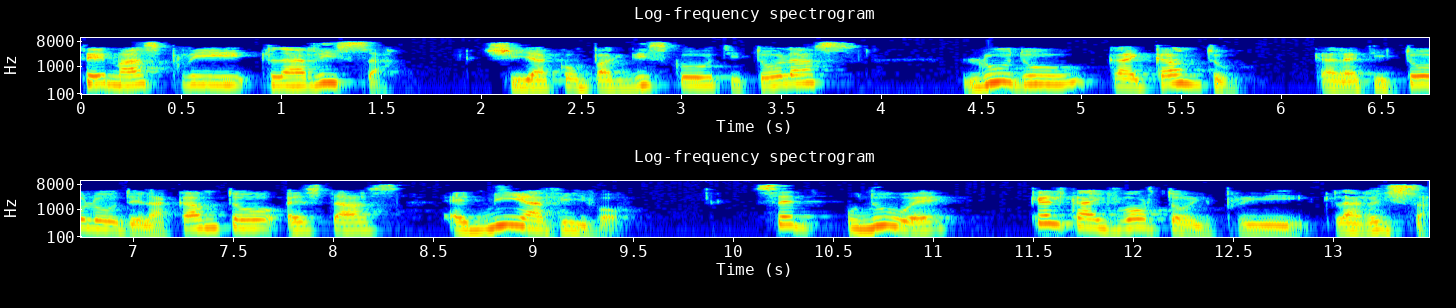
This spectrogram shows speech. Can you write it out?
temas pri Clarissa. Sia compact disco titolas Ludu kai cantu, ca la titolo de la canto estas En mia vivo. Sed unue quelcae vortoi pri Clarissa.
